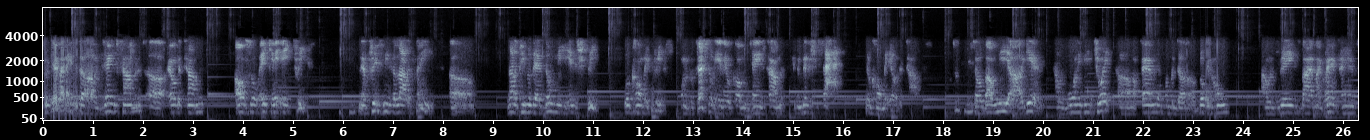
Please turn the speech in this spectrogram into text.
So again, my name is uh, James Thomas, uh, Elder Thomas, also AKA Priest. Now, priest means a lot of things. Uh, a lot of people that know me in the street will call me priest. On the professional end, they'll call me James Thomas. In the ministry side, they'll call me Elder Thomas. So about me, uh, again, I was born in Detroit. Uh, my family from a uh, broken home. I was raised by my grandparents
